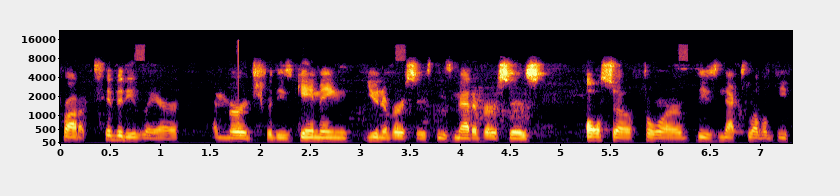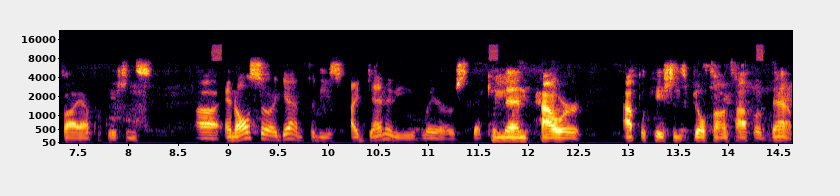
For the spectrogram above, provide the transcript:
productivity layer emerge for these gaming universes, these metaverses, also for these next level DeFi applications, uh, and also again for these identity layers that can then power applications built on top of them.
